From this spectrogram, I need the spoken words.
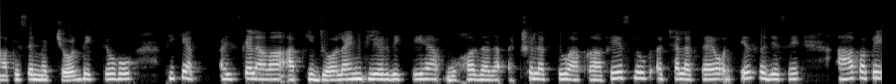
आप इसे मेच्योर दिखते हो, ठीक है? इसके अलावा आपकी जॉ लाइन क्लियर दिखती है, आप बहुत ज़्यादा अच्छे लगते हो, आपका फेस लुक अच्छा लगता है, और इस वजह से आप अपने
